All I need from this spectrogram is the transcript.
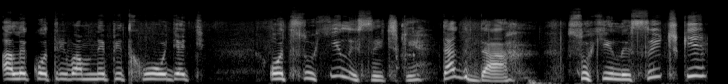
але котрі вам не підходять. От сухі лисички, так да. Сухі лисички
